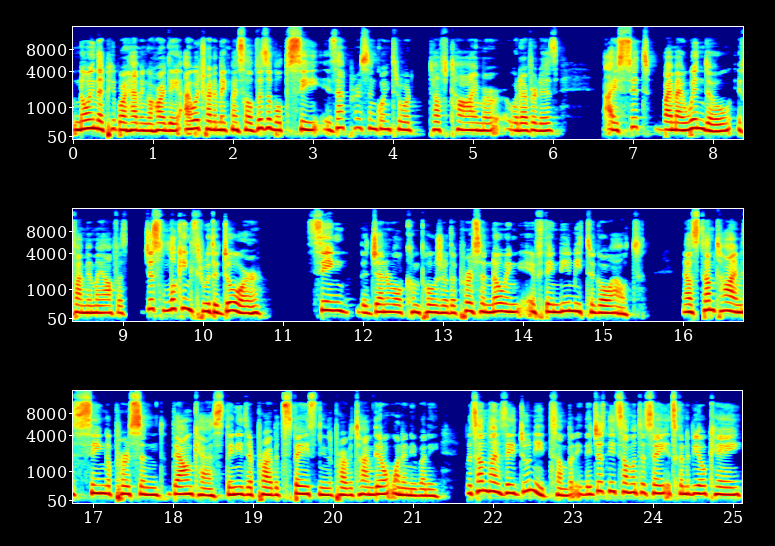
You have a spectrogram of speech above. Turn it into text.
Knowing that people are having a hard day, I would try to make myself visible to see is that person going through a tough time or whatever it is. I sit by my window if I'm in my office, just looking through the door seeing the general composure of the person, knowing if they need me to go out. Now, sometimes seeing a person downcast, they need their private space, they need a private time, they don't want anybody. But sometimes they do need somebody. They just need someone to say, It's going to be okay,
